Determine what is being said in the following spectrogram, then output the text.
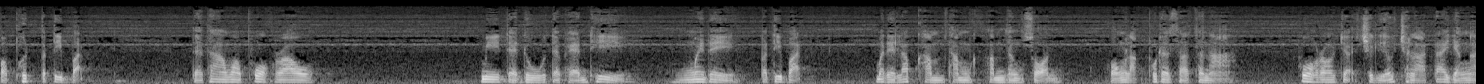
ประพฤติปฏิบัติ แต่ถ้าว่าพวกเรา มีแต่ดูแต่แผนที่ไม่ได้ปฏิบัติ ไม่ได้รับคำทำคำสั่งสอนของหลักพุทธศาสนา พวกเราจะเฉลียวฉลาดได้ยังไง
